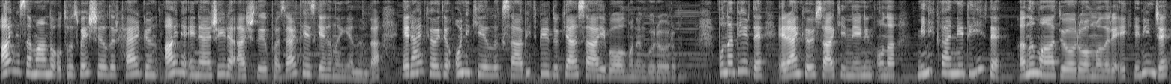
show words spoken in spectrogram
Aynı zamanda 35 yıldır her gün aynı enerjiyle açtığı pazar tezgahının yanında Erenköy'de 12 yıllık sabit bir dükkan sahibi olmanın gururu. Buna bir de Erenköy sakinlerinin ona minik anne değil de hanım ağa diyor olmaları eklenince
